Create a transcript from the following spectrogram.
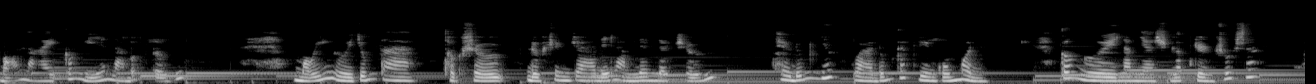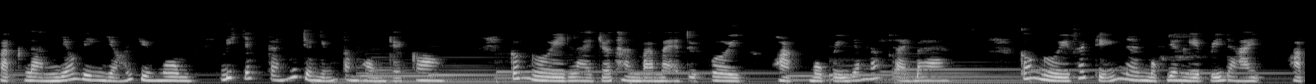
bỏ lại có nghĩa là bất tử. Mỗi người chúng ta thực sự được sinh ra để làm nên lịch sử theo đúng nhất và đúng cách riêng của mình. Có người làm nhà lập trình xuất sắc, hoặc làm giáo viên giỏi chuyên môn, biết chắc cánh cho những tâm hồn trẻ con. Có người lại trở thành bà mẹ tuyệt vời hoặc một vị giám đốc tài ba. Có người phát triển nên một doanh nghiệp vĩ đại hoặc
